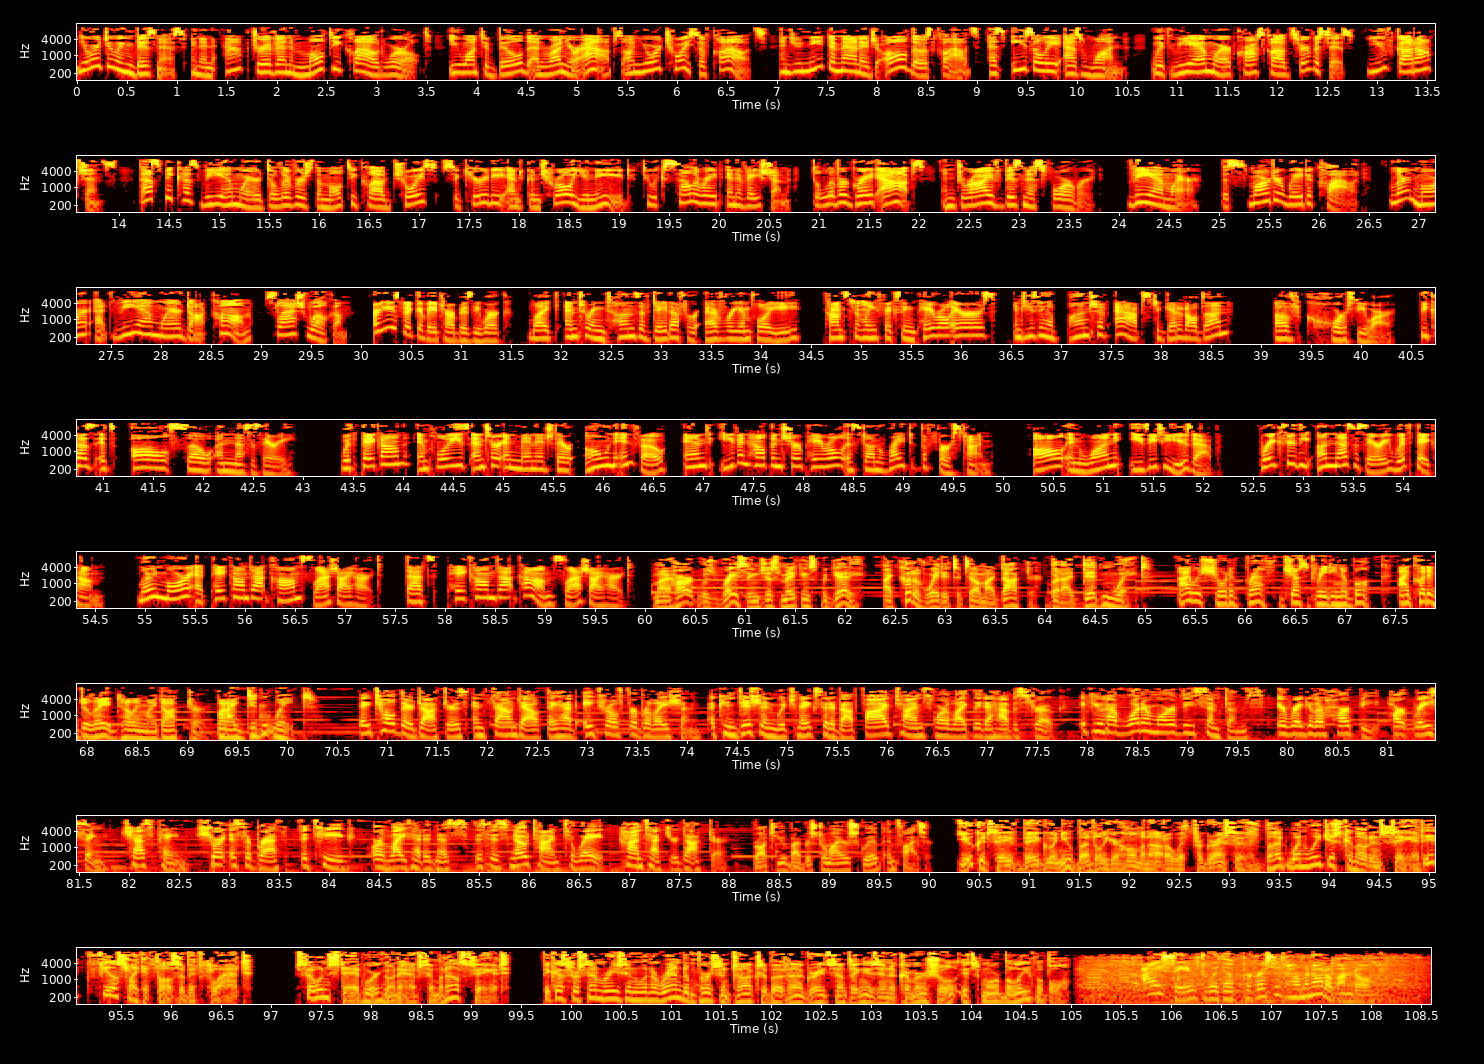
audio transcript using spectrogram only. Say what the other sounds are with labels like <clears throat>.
You're doing business in an app-driven, multi-cloud world. You want to build and run your apps on your choice of clouds, and you need to manage all those clouds as easily as one. With VMware Cross-Cloud Services, you've got options. That's because VMware delivers the multi-cloud choice, security, and control you need to accelerate innovation, deliver great apps, and drive business forward. VMware, the smarter way to cloud. Learn more at vmware.com slash welcome. Are you sick of HR busy work? Like entering tons of data for every employee, constantly fixing payroll errors, and using a bunch of apps to get it all done? Of course you are. Because it's all so unnecessary. With Paycom, employees enter and manage their own info and even help ensure payroll is done right the first time. All in one easy to use app. Break through the unnecessary with Paycom. Learn more at paycom.com slash iHeart. That's paycom.com slash iHeart. My heart was racing just making spaghetti. I could have waited to tell my doctor, but I didn't wait. I was short of breath just reading a book. I could have delayed telling my doctor, but I didn't wait. They told their doctors and found out they have atrial fibrillation, a condition which makes it about five times more likely to have a stroke. If you have one or more of these symptoms, irregular heartbeat, heart racing, chest pain, shortness of breath, fatigue, or lightheadedness, this is no time to wait. Contact your doctor. Brought to you by Bristol Myers Squibb and Pfizer. You could save big when you bundle your home and auto with Progressive, but when we just come out and say it, it feels like it falls a bit flat. So instead, we're going to have someone else say it. Because for some reason, when a random person talks about how great something is in a commercial, it's more believable. I saved with a Progressive Home and Auto bundle.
